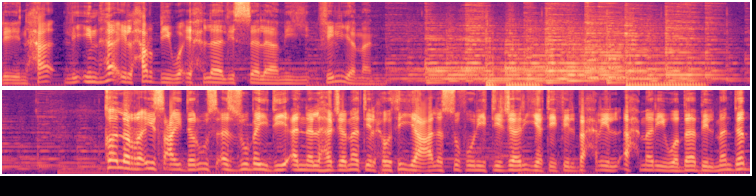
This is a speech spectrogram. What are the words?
لانهاء لإنهاء الحرب وإحلال السلام في اليمن. قال الرئيس عيدروس الزبيدي أن الهجمات الحوثية على السفن التجارية في البحر الأحمر وباب المندب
